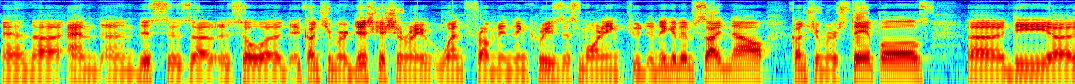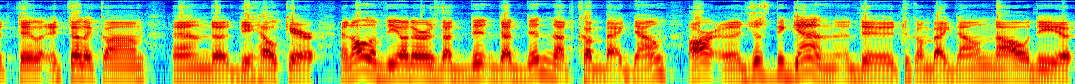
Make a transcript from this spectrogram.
And uh, and and this is uh, so uh, consumer discretionary went from an increase this morning to the negative side now. Consumer staples, uh, the uh, tele telecom, and uh, the healthcare, and all of the others that did that did not come back down are just began the, to come back down. Now the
